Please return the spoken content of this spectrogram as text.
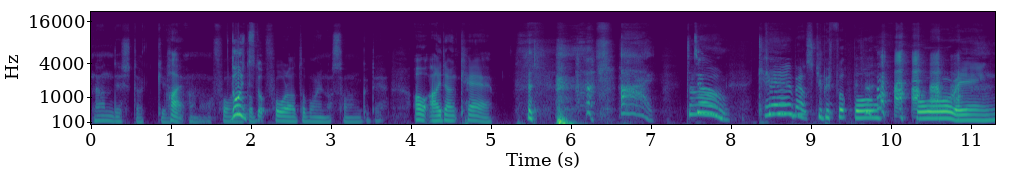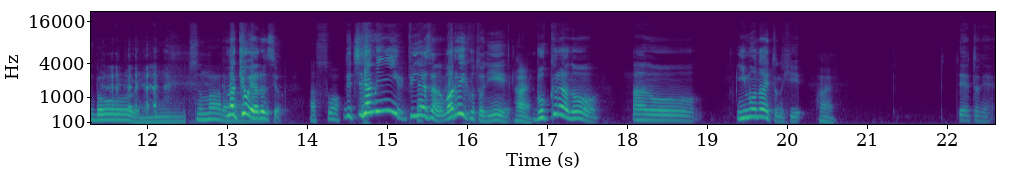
何でしたっけ？はい。あのフォードイツと。フォールアウトボーイのソングで。Oh I don't care. I don't care about stupid football. Boring boring. つまらまあ今日やるんですよ。あそでちなみにピザさん悪いことに、はい。僕らのあのー、イモナイトの日。うはいえっ、とね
